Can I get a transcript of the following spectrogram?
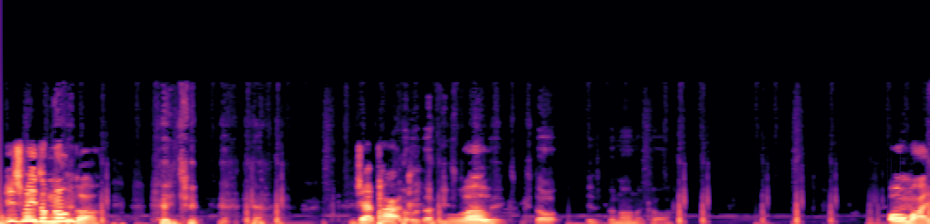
it just made them longer. oh, Jetpack. that needs Whoa. to be fixed. Next up is banana car. Oh my.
